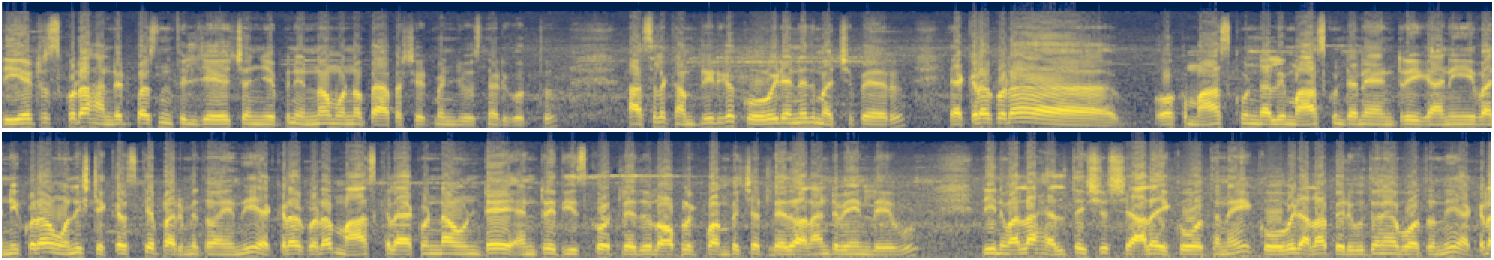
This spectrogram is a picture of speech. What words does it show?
థియేటర్స్ కూడా హండ్రెడ్ పర్సెంట్ ఫిల్ చేయొచ్చు అని చెప్పి నిన్న మొన్న పేపర్ స్టేట్మెంట్ చూసినట్టు గుర్తు. అసలు కంప్లీట్గా కోవిడ్ అనేది మర్చిపోయారు. ఎక్కడ కూడా ఒక మాస్క్ ఉండాలి మాస్క్ ఉంటేనే ఎంట్రీ కానీ ఇవన్నీ కూడా ఓన్లీ స్టిక్కర్స్కే పరిమితం అయింది ఎక్కడ కూడా మాస్క్ లేకుండా ఉంటే ఎంట్రీ తీసుకోవట్లేదు లోపలికి పంపించట్లేదు అలాంటివి ఏం లేవు. దీనివల్ల హెల్త్ ఇష్యూస్ చాలా ఎక్కువ అవుతున్నాయి కోవిడ్ అలా పెరుగుతూనే పోతుంది. ఎక్కడ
